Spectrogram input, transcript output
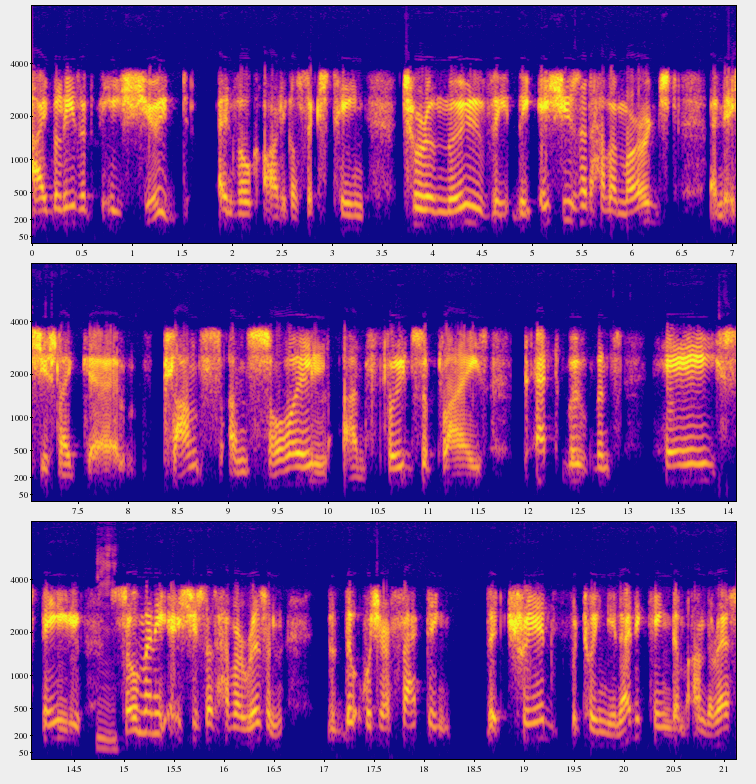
I believe that he should invoke Article 16 to remove the, the issues that have emerged and issues like uh, plants and soil and food supplies, pet movements, hay, steel, mm. so many issues that have arisen which are affecting the trade between the United Kingdom and the rest,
